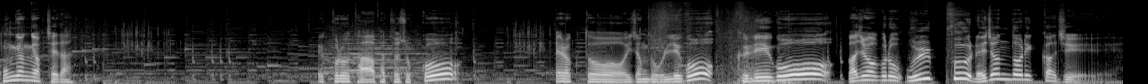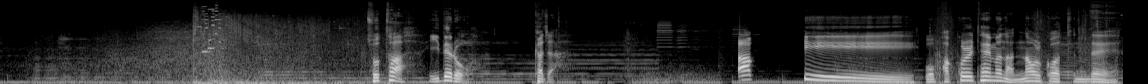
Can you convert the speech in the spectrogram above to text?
공격력 재단. 100%다 받쳐줬고 체력도 이 정도 올리고 그리고 마지막으로 울프 레전더리까지. 좋다. 이대로. 가자. 딱히 뭐 바꿀 템은 안 나올 것 같은데.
